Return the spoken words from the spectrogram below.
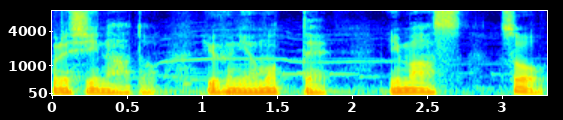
嬉しいなというふうに思っています。そ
